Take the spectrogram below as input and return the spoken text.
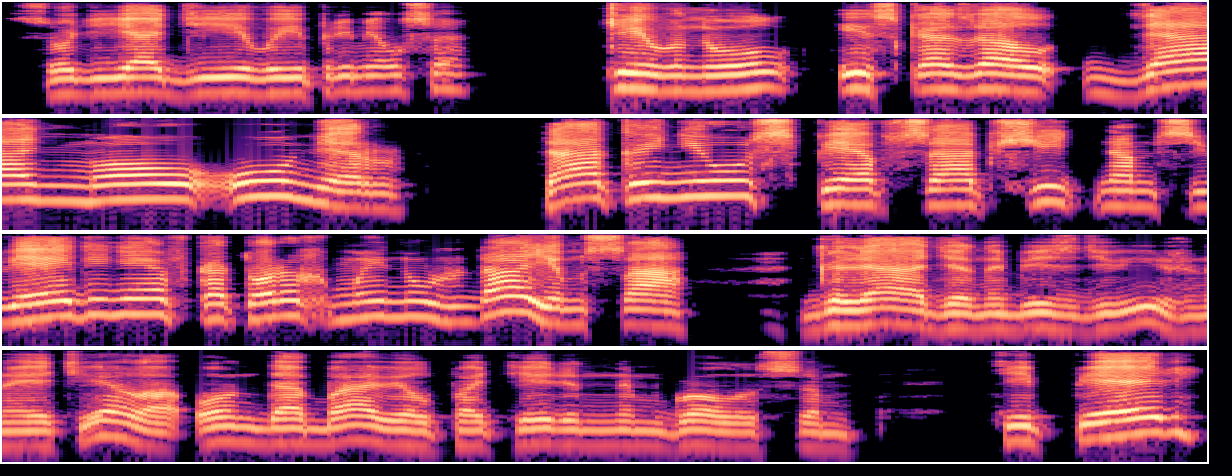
Судья Ди выпрямился, кивнул и сказал «Дянь Моу умер» так и не успев сообщить нам сведения, в которых мы нуждаемся. Глядя на бездвижное тело, он добавил потерянным голосом: "Теперь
